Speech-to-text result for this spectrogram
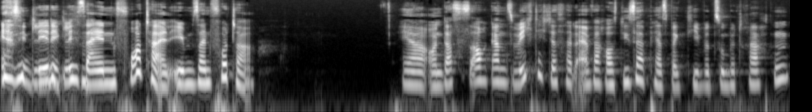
Er sieht lediglich seinen Vorteil, eben sein Futter. Ja, und das ist auch ganz wichtig, das halt einfach aus dieser Perspektive zu betrachten.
